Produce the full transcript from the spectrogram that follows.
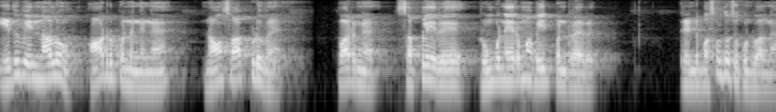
எது வேணாலும் ஆர்டர் பண்ணுங்கங்க. நான் சாப்பிடுவேன். பாருங்க சப்ளையரு ரொம்ப நேரமாக வெயிட் பண்ணுறாரு ரெண்டு மசால் தோசை கொண்டு வாங்க.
